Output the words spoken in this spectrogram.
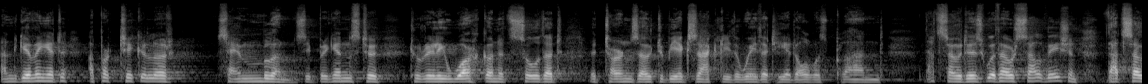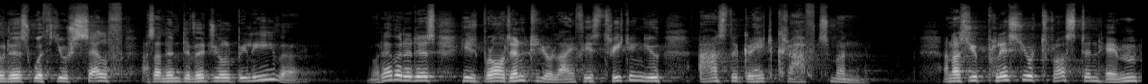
and giving it a particular semblance. He begins to, to really work on it so that it turns out to be exactly the way that He had always planned that's how it is with our salvation. That's how it is with yourself as an individual believer. Whatever it is He's brought into your life, He's treating you as the great craftsman. And as you place your trust in Him,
